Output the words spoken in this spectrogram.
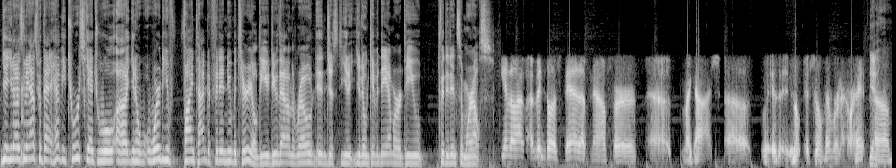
yeah, you know, I was going to ask with that heavy tour schedule, uh, you know, where do you find time to fit in new material? Do you do that on the road and just you you don't give a damn, or do you fit it in somewhere else? You know, I've, I've been doing stand up now for uh, my gosh, uh, it, it, it's November now, right? Yeah, um,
